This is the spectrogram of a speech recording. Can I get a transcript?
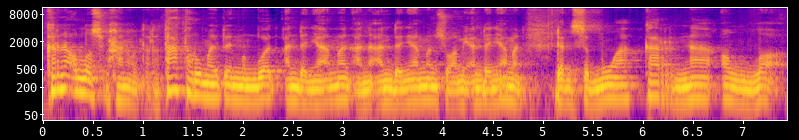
Karena Allah subhanahu wa ta'ala tata rumah itu yang membuat anda nyaman, anak anda nyaman, suami anda nyaman. Dan semua karena Allah.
